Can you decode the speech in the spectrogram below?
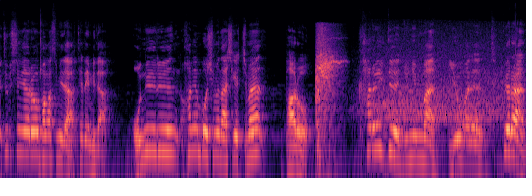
유튜브 시청자 여러분 반갑습니다. 테드입니다. 오늘은 화면 보시면 아시겠지만 바로 칼을 든 유닛만 이용하는 특별한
